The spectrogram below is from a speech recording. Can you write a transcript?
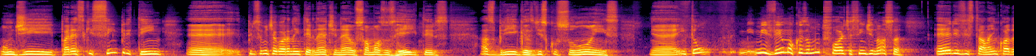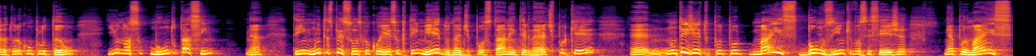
onde parece que sempre tem, é, principalmente agora na internet, né, os famosos haters, as brigas, discussões. É, então me veio uma coisa muito forte assim de nossa, Eris está lá em quadratura com Plutão e o nosso mundo está assim. Né? Tem muitas pessoas que eu conheço que têm medo né, de postar na internet porque é, não tem jeito, por, por, mais bonzinho que você seja, né, por mais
